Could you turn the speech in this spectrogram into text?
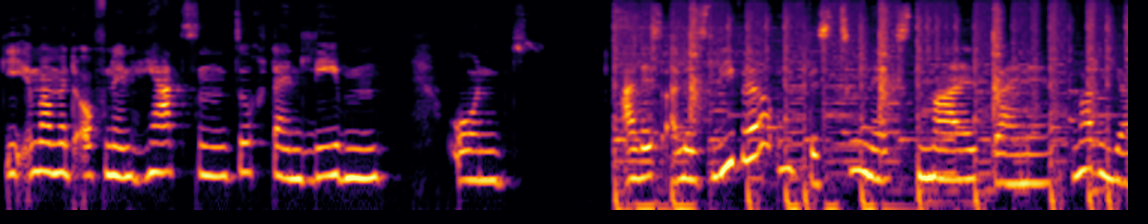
Geh immer mit offenen Herzen durch dein Leben und alles, alles Liebe und bis zum nächsten Mal, deine Maria.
